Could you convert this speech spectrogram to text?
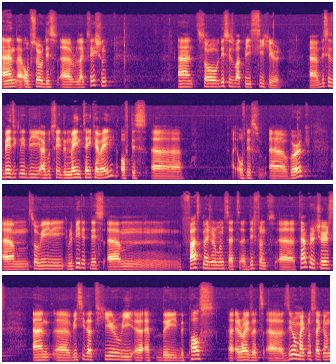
and uh, observe this uh, relaxation. And so this is what we see here. Uh, this is basically the, I would say, the main takeaway of this, uh, of this uh, work. Um, so we repeated this um, fast measurements at different temperatures and uh, we see that here we, uh, the, the pulse uh, arrives at zero microsecond.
